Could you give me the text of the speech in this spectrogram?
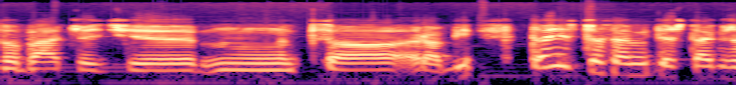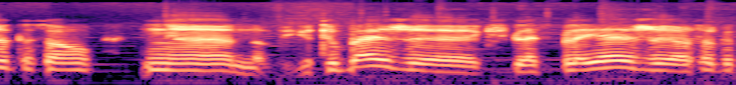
zobaczyć, e, mm, co robi. To jest czasami też tak, że to są no, youtuberzy, let's playerzy, osoby,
